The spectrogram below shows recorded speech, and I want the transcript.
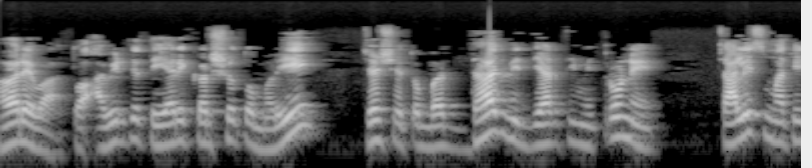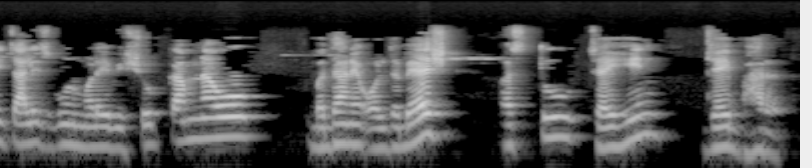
અરે વાહ! તો આવી રીતે તૈયારી કરશો તો મળી જશે. તો બધા જ વિદ્યાર્થી મિત્રોને ચાલીસમાંથી ચાલીસ ગુણ મળે એવી શુભકામનાઓ. બધાને ઓલ ધ બેસ્ટ અસ્તુ, જય હિન્દ, જય ભારત.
